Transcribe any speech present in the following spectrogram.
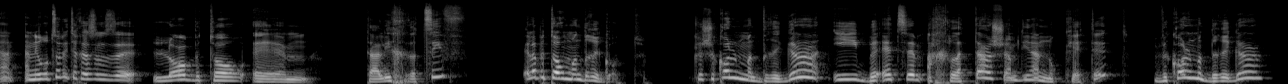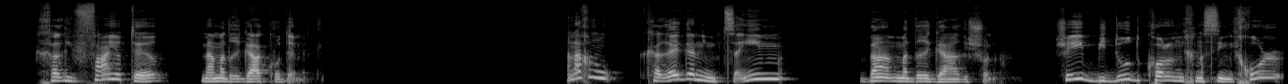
אני רוצה להתייחס לזה לא בתור אה, תהליך רציף, אלא בתור מדרגות. כשכל מדרגה היא בעצם החלטה שהמדינה נוקטת, וכל מדרגה חריפה יותר מהמדרגה הקודמת. אנחנו כרגע נמצאים במדרגה הראשונה, שהיא בידוד כל הנכנסים מחו"ל,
